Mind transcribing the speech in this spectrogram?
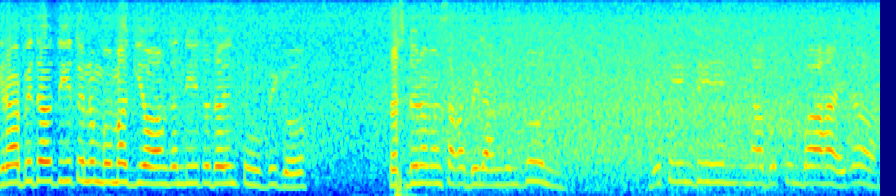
Grabe daw dito nung bumagyo. Hanggang dito daw yung tubig, oh. Tapos doon naman sa kabila hanggang doon. Buti hindi nabot yung bahay, no?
